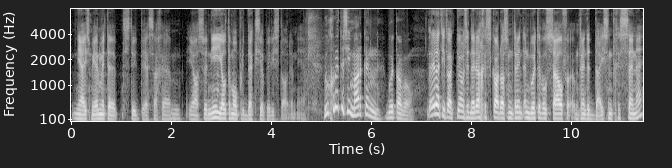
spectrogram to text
Nee, hy's meer met 'n stoet besig. Um, ja, so nie heeltemal produksie op hierdie stadium nie. Ja. Hoe groot is die mark in Botawil? Relatief ek ons het nou reg geskat daar's omtrent in Botawil self omtrent 1000 gesinne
